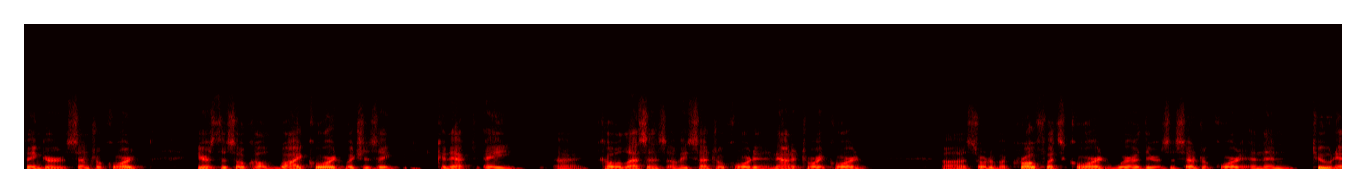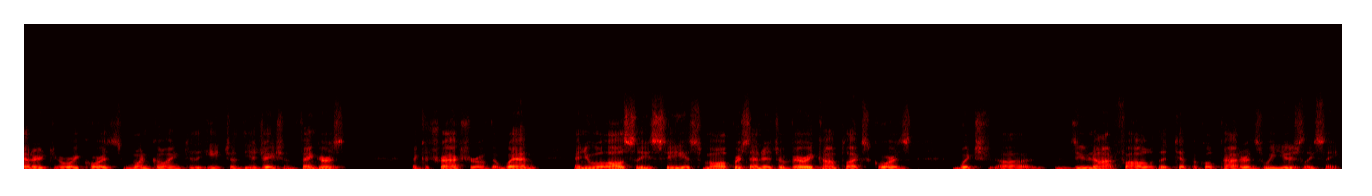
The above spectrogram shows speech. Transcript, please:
finger, central cord. Here's the so-called Y cord, which is a connect, a uh, coalescence of a central cord and an natatory cord, uh, sort of a crowfoot's cord where there's a central cord and then two natatory cords, one going to the, each of the adjacent fingers, the contracture of the web. And you will also see a small percentage of very complex cords which uh, do not follow the typical patterns we usually see.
